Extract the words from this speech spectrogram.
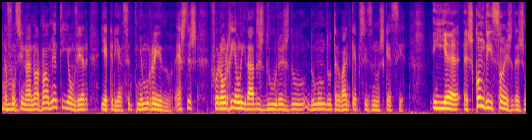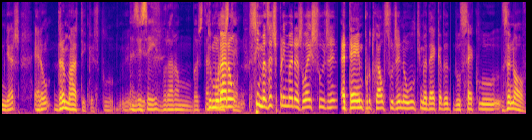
a uhum. funcionar normalmente, iam ver e a criança tinha morrido. Estas foram realidades duras do, do mundo do trabalho que é preciso não esquecer e a, as condições das mulheres eram dramáticas. Mas isso aí demoraram bastante demoraram, tempo. Sim, mas as primeiras leis surgem, até em Portugal, surgem na última década do século XIX. Uhum.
